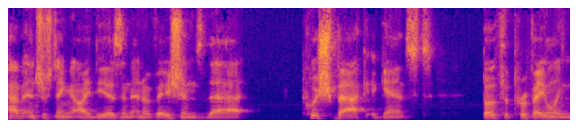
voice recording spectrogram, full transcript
have interesting ideas and innovations that push back against both the prevailing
